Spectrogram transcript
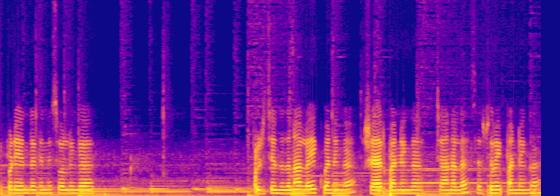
எப்படி இருந்ததுன்னு சொல்லுங்கள் பிடிச்சிருந்ததுன்னா லைக் பண்ணுங்கள் ஷேர் பண்ணுங்கள் சேனலை சப்ஸ்கிரைப் பண்ணுங்கள்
